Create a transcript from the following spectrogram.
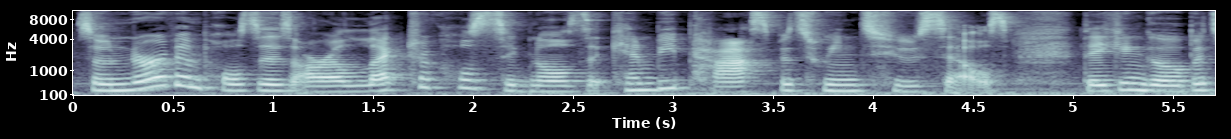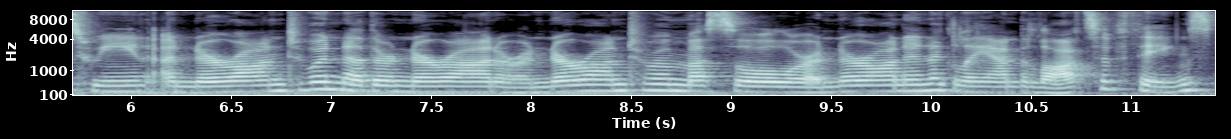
So, nerve impulses are electrical signals that can be passed between two cells. They can go between a neuron to another neuron, or a neuron to a muscle, or a neuron in a gland, lots of things.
